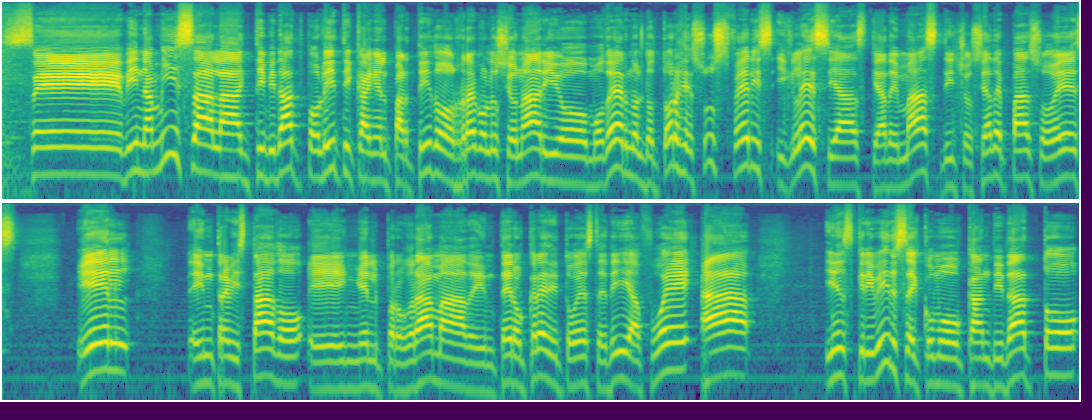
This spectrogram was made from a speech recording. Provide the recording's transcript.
Se dinamiza la actividad política en el Partido Revolucionario Moderno. El doctor Jesús Félix Iglesias, que además, dicho sea de paso, es el entrevistado en el programa de Entero Crédito este día fue a inscribirse como candidato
